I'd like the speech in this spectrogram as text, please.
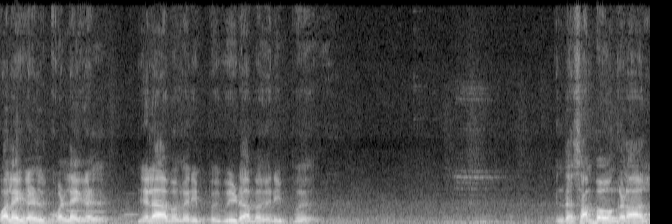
கொலைகள் கொள்ளைகள் நில அபகரிப்பு வீடு அபகரிப்பு. இந்த சம்பவங்களால்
